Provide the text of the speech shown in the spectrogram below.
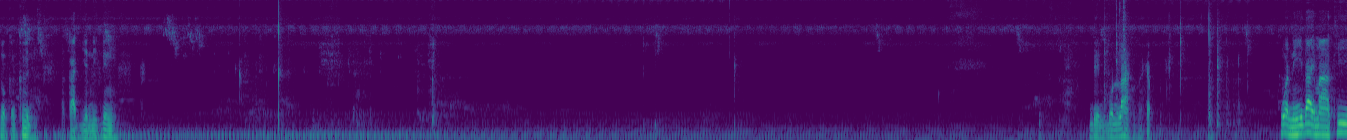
ช่วงกลางคืนอากาศเย็นนิดนึงเด่นบนล่างนะครับ วันนี้ได้มาที่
